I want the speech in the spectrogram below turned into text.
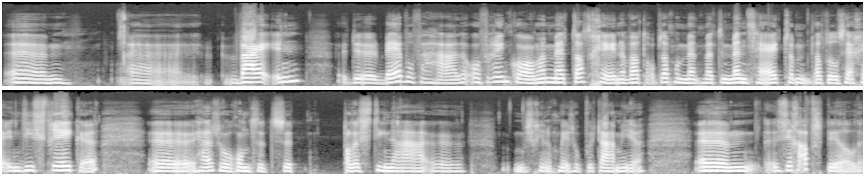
ehm, eh, waarin de Bijbelverhalen overeenkomen met datgene wat op dat moment met de mensheid, dat wil zeggen in die streken, eh, hè, zo rond het Palestina, eh, misschien ook Mesopotamië, ehm, zich afspeelde.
